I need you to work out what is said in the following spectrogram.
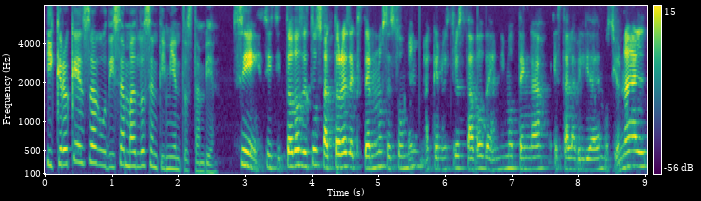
y creo que eso agudiza más los sentimientos también. Sí, sí, sí, todos estos factores externos se suman a que nuestro estado de ánimo tenga esta labilidad emocional,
